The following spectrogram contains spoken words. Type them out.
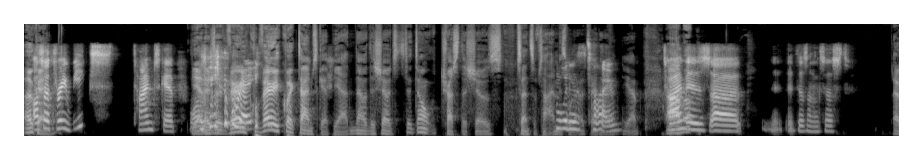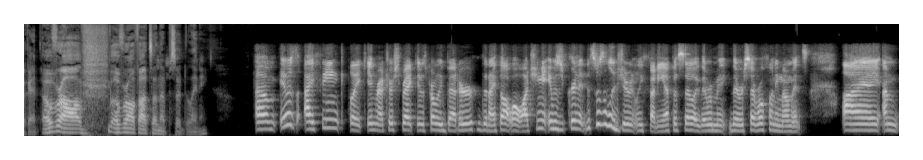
Okay. Also, three weeks time skip. yeah, there's a very Right. qu- very quick time skip. Yeah, no, the show. it's- Don't trust the show's sense of time. What I is would time? Yeah. time Um, is uh, it, it doesn't exist. Okay. Overall, overall thoughts on the episode, Delaney. Um, it was. I think, like in retrospect, it was probably better than I thought while watching it. It was granted. This was a legitimately funny episode. Like there were ma- there were several funny moments. I I'm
